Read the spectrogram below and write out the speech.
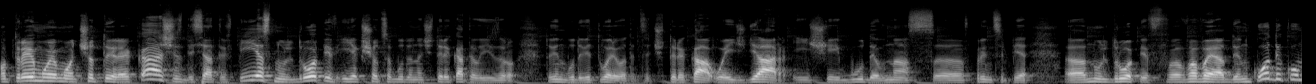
отримуємо 4К, 60 FPS, 0 дропів. І якщо це буде на 4К телевізору, то він буде відтворювати це 4К у HDR, і ще й буде в нас, е, в принципі, е, 0 дропів в AV1 кодику.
